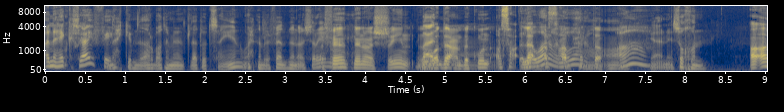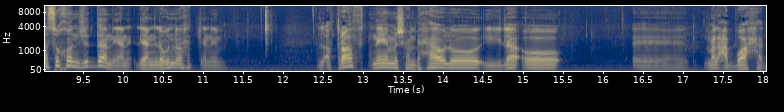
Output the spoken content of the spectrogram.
أنا هيك شايفة. نحكي من 84 93 وإحنا بال 2022 2022 بعد الوضع عم بيكون أصعب. لا لورا- أصعب لورا. حتى. آه. آه. يعني سخن. آه آه سخن جدا. يعني يعني لو إنه حتى يعني الأطراف اثنين مش عم بيحاولوا يلاقوا آه ملعب واحد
